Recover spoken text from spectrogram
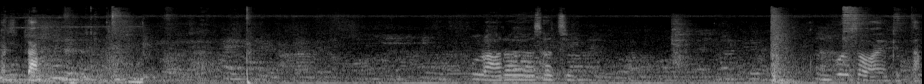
맛있다. 뭘 알아야 사지. 공부해서 와야겠다.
